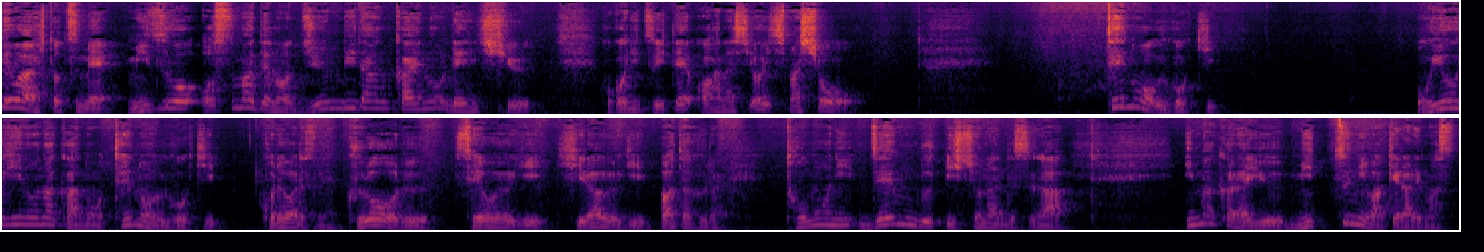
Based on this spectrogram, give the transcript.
では1つ目水を押すまでの準備段階の練習。ここについてお話をしましょう。手の動き。泳ぎの中の手の動き。これはですねクロール背泳ぎ平泳ぎバタフライともに全部一緒なんですが今から言う3つに分けられます。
